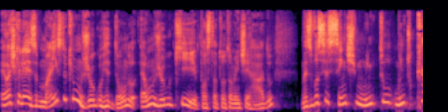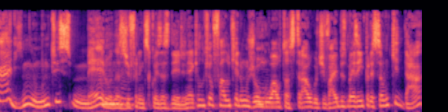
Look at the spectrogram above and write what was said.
eu acho que, aliás, mais do que um jogo redondo, é um jogo que, posso estar totalmente errado, mas você sente muito muito carinho, muito esmero uhum. nas diferentes coisas dele, né? Aquilo que eu falo que era um jogo Sim. alto astral, de vibes, mas a impressão que dá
